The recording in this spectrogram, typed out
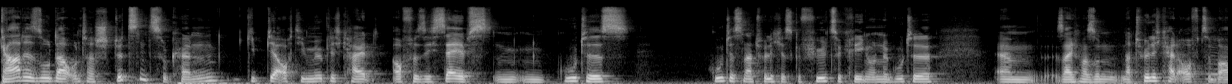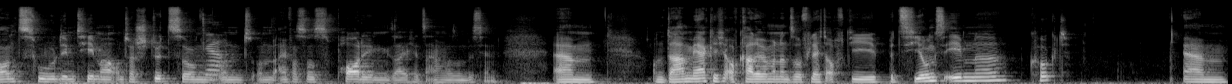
gerade so da unterstützen zu können, gibt ja auch die Möglichkeit, auch für sich selbst ein, ein gutes, gutes, natürliches Gefühl zu kriegen und eine gute, ähm, sag ich mal, so eine Natürlichkeit aufzubauen zu dem Thema Unterstützung Ja. und, und einfach so Supporting, sage ich jetzt einfach mal so ein bisschen. Ähm, und da merke ich auch gerade, wenn man dann so vielleicht auf die Beziehungsebene guckt, ähm,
